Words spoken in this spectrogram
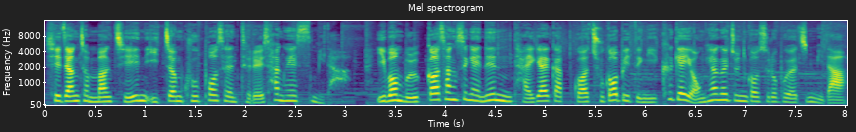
시장 전망치인 2.9%를 상회했습니다. 이번 물가 상승에는 달걀값과 주거비 등이 크게 영향을 준 것으로 보여집니다.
